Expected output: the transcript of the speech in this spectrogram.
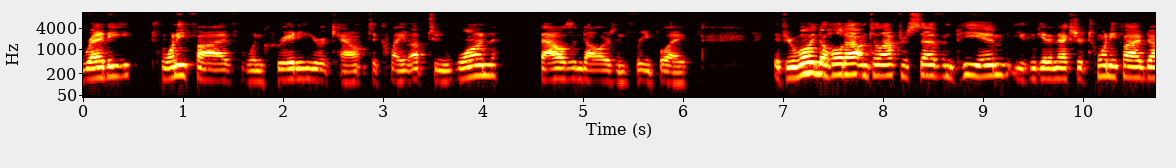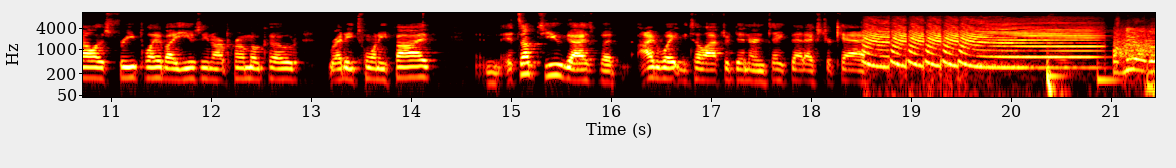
READY25 when creating your account to claim up to $1,000 in free play. If you're willing to hold out until after 7 p.m., you can get an extra $25 free play by using our promo code READY25. And it's up to you guys, but I'd wait until after dinner and take that extra cash. The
